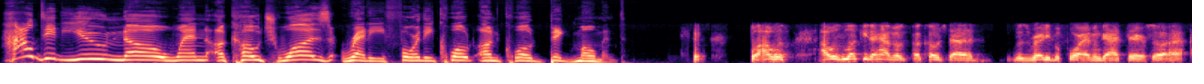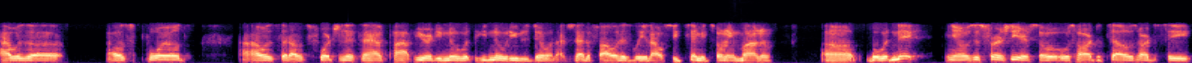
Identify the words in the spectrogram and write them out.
how did you know when a coach was ready for the quote unquote big moment? well, I was I was lucky to have a, a coach that was ready before I even got there. So I, I was uh, I was spoiled I always said I was fortunate to have Pop. He already knew what he knew what he was doing. I just had to follow his lead. Obviously, Timmy, Tony, and Manu. Uh, but with Nick, you know, it was his first year, so it was hard to tell. It was hard to see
